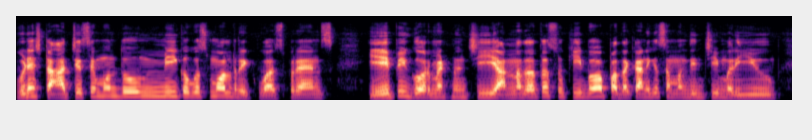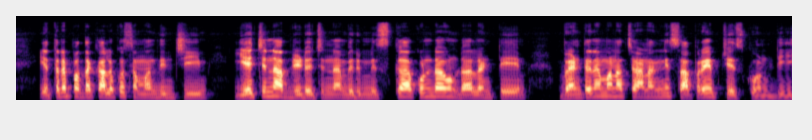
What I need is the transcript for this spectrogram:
వీడియో స్టార్ట్ చేసే ముందు మీకు ఒక small request friends. AP government నుంచి అన్నదాత సుఖీభావ పథకానికి సంబంధించి మరియు ఇతర పథకాలకు సంబంధించి ఏ చిన్న అప్డేట్ వచ్చినా మీరు మిస్ కాకుండా ఉండాలంటే వెంటనే మన ఛానల్ని సబ్స్క్రైబ్ చేసుకోండి.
